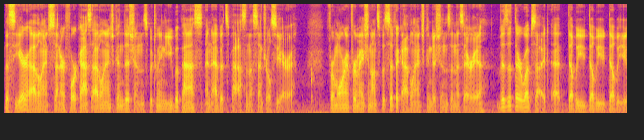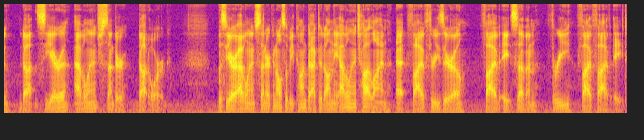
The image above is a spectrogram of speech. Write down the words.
The Sierra Avalanche Center forecasts avalanche conditions between Yuba Pass and Ebbets Pass in the Central Sierra. For more information on specific avalanche conditions in this area, visit their website at www.sierraavalanchecenter.org. The Sierra Avalanche Center can also be contacted on the Avalanche Hotline at 530 587 3558.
